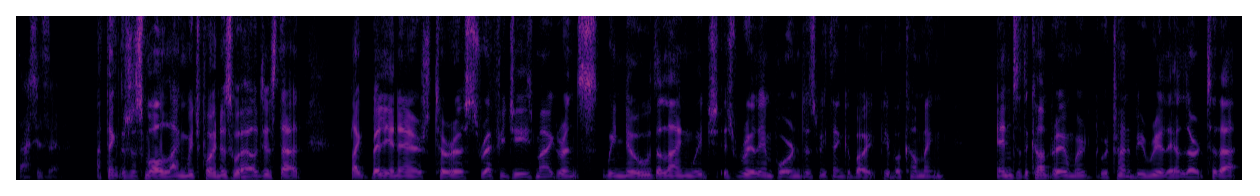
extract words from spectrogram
that is in. I think there's a small language point as well, just that like billionaires, tourists, refugees, migrants, we know the language is really important as we think about people coming into the country, and we're we're trying to be really alert to that.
